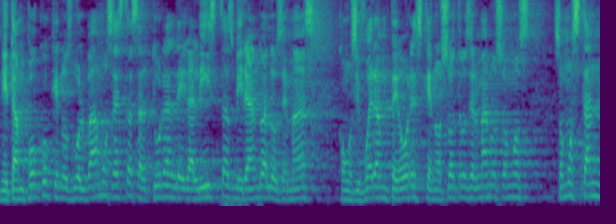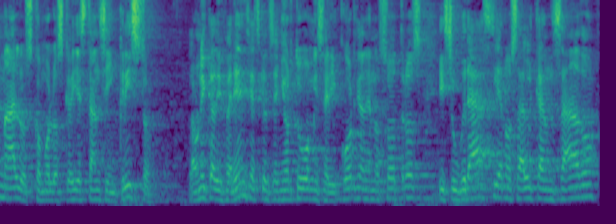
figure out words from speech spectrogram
ni tampoco que nos volvamos a estas alturas legalistas mirando a los demás como si fueran peores que nosotros, hermanos, somos, somos tan malos como los que hoy están sin Cristo. La única diferencia es que el Señor tuvo misericordia de nosotros y su gracia nos ha alcanzado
